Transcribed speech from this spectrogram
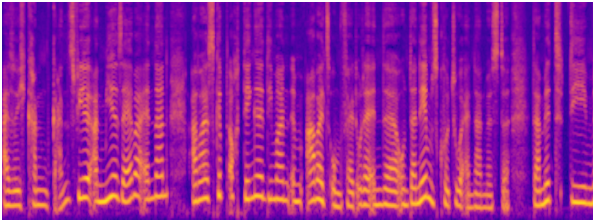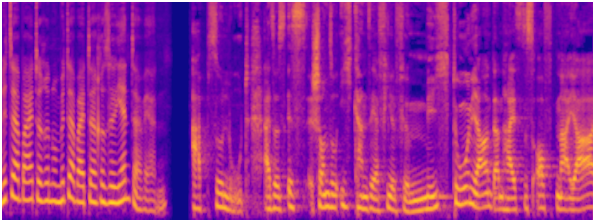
Also ich kann ganz viel an mir selber ändern, aber es gibt auch Dinge, die man im Arbeitsumfeld oder in der Unternehmenskultur ändern müsste, damit die Mitarbeiterinnen und Mitarbeiter resilienter werden. Absolut. Also es ist schon so, ich kann sehr viel für mich tun, ja, und dann heißt es oft, na ja,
